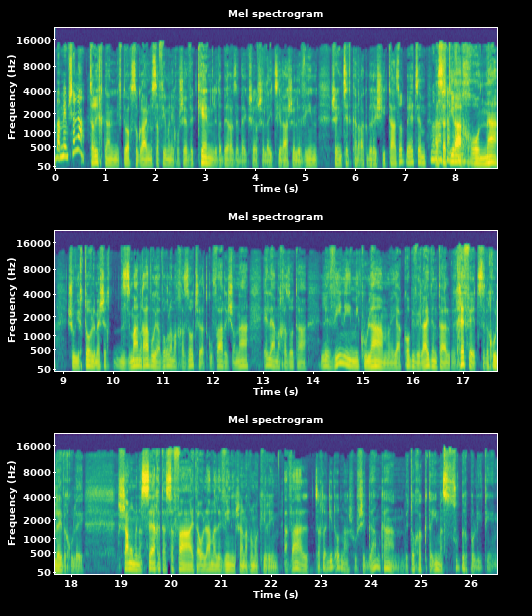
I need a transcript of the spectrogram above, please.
בממשלה. צריך כאן לפתוח סוגריים נוספים, אני חושב, וכן לדבר על זה בהקשר של היצירה של לוין, שנמצאת כאן רק בראשיתה. זאת בעצם הסאטירה ההתחלה. האחרונה שהוא יכתוב למשך זמן רב, הוא יעבור למחזות של התקופה הראשונה. אלה המחזות הלוויניים מכולם, יעקבי וליידנטל, וחפץ וכולי וכולי. שם הוא מנסח את השפה, את העולם הלוויני שאנחנו מכירים. אבל צריך להגיד עוד משהו, שגם כאן, בתוך הקטעים הסופר פוליטיים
